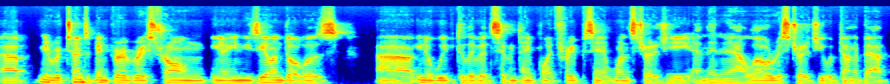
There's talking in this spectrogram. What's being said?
uh, you know, returns have been very, very strong. You know, in New Zealand dollars, uh, you know, we've delivered 17.3% in one strategy, and then in our lower risk strategy, we've done about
